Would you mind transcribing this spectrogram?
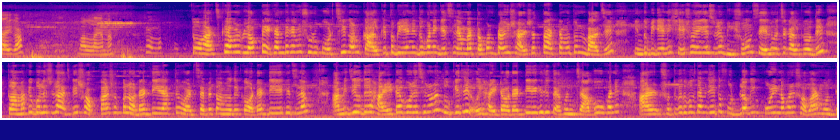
জায়গা ভালো লাগে না। চলো। তো আজকে আবার ব্লগটা এখান থেকে আমি শুরু করছি, কারণ কালকে তো বিরিয়ানির দোকানে গেছিলাম বাট তখন প্রায় সাড়ে সাতটা, আটটা মতন বাজে, কিন্তু বিরিয়ানি শেষ হয়ে গেছিল, ভীষণ সেল হয়েছে কালকে ওদের। তো আমাকে বলেছিল আজকে সকাল সকাল অর্ডার দিয়ে রাখতে হোয়াটসঅ্যাপে তো আমি ওদেরকে অর্ডার দিয়ে রেখেছিলাম। আমি যে ওদের হাঁড়িটা বলেছিল না, দু কেজির ওই হাঁড়িটা অর্ডার দিয়ে রেখেছি, তো এখন যাব ওখানে। আর সত্যি কথা বলতে আমি যেহেতু ফুড ব্লগিং করি না, ওখানে সবার মধ্যে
